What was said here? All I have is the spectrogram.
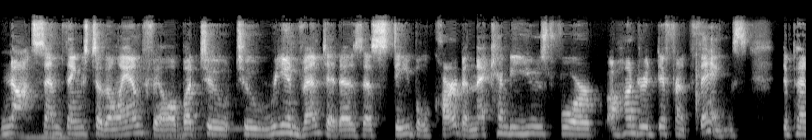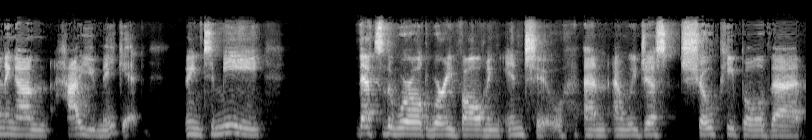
not send things to the landfill, but to to reinvent it as a stable carbon that can be used for a hundred different things, depending on how you make it. I mean, to me, that's the world we're evolving into, and and we just show people that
